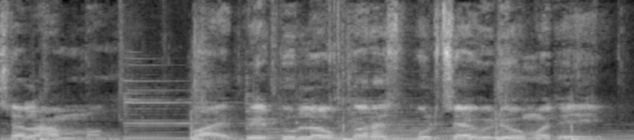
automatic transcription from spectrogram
चला मग. बाय. भेटू लवकरच पुढच्या व्हिडिओमध्ये.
